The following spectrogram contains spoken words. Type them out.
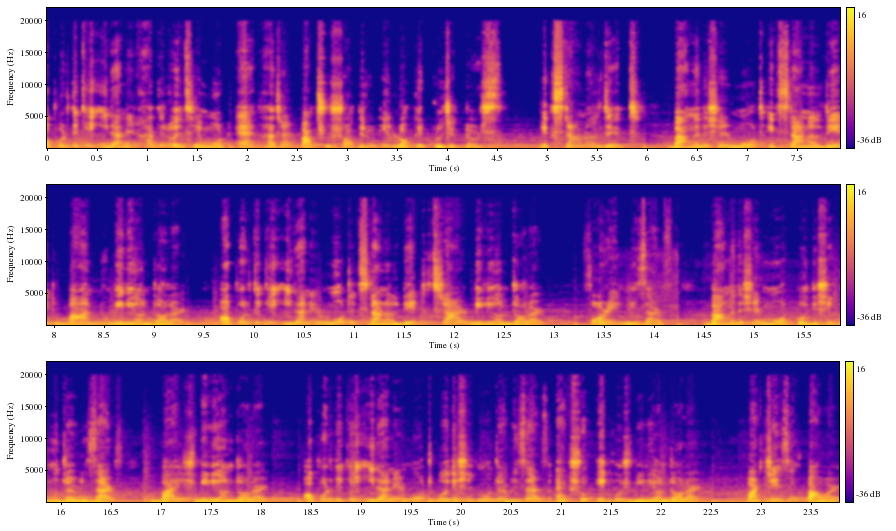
অপরদিকে ইরানের হাতে রয়েছে মোট এক হাজার পাঁচশো সতেরোটি রকেট প্রজেক্টরস। এক্সটার্নাল ডেট, বাংলাদেশের মোট এক্সটার্নাল ডেট বান্ন বিলিয়ন ডলার। অপরদিকে ইরানের মোট এক্সটার্নাল ডেট চার বিলিয়ন ডলার। ফরেন রিজার্ভ, বাংলাদেশের মোট বৈদেশিক মুদ্রা রিজার্ভ বাইশ বিলিয়ন ডলার। অপরদিকে ইরানের মোট বৈদেশিক মুদ্রা রিজার্ভ একশো একুশ বিলিয়ন ডলার। পারচেজিং পাওয়ার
